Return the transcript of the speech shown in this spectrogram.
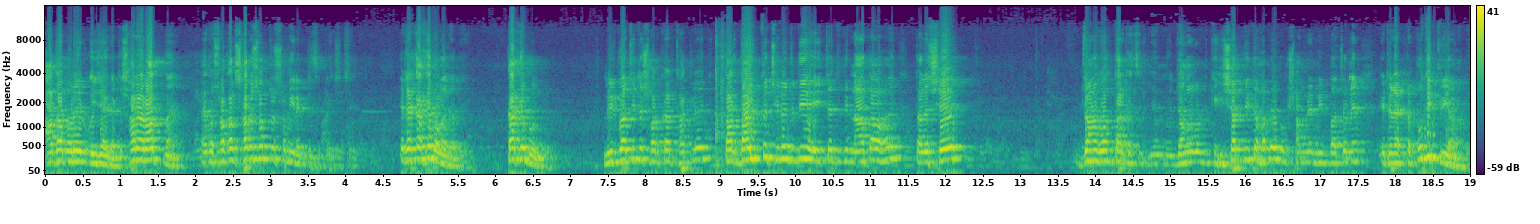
আদাবরের ওই জায়গাটা। সারা রাত নাই। এখন সকাল সাড়ে সাতটার সময় ইলেকট্রিসিটি এসেছে। এটা কাকে বলা যাবে? কাকে বলব? নির্বাচিত সরকার থাকলে তার দায়িত্ব ছিল যদি এইটা যদি না দেওয়া হয়, তাহলে সে জনগণ তার কাছে, জনগণকে হিসাব দিতে হবে এবং সামনের নির্বাচনে এটার একটা প্রতিক্রিয়া হবে।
